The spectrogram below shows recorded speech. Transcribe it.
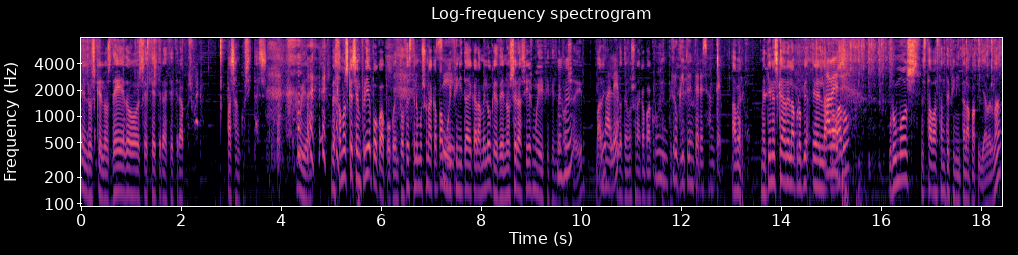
en los que los dedos, etcétera, etcétera, pues bueno, pasan cositas. Muy bien. Dejamos que se enfríe poco a poco. Entonces tenemos una capa Sí. muy finita de caramelo que de no ser así es muy difícil de conseguir, ¿vale? Vale. Pero tenemos una capa Un crujiente. truquito interesante. A ver, me tienes que dar el, el aprobado. Grumos, está bastante finita la papilla, ¿verdad?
